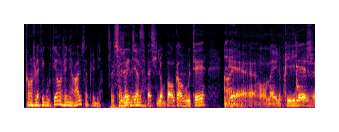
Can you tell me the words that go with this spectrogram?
quand je la fais goûter, en général, ça plaît bien. Ce Ça que j'allais dire, c'est parce qu'ils l'ont pas encore goûté. Ah et ouais. euh, on a eu le privilège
